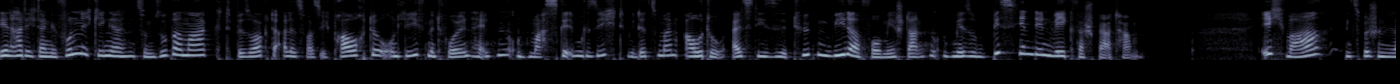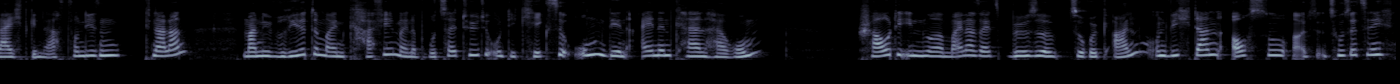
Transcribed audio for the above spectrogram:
Den hatte ich dann gefunden. Ich ging zum Supermarkt, besorgte alles, was ich brauchte und lief mit vollen Händen und Maske im Gesicht wieder zu meinem Auto, als diese Typen wieder vor mir standen und mir so ein bisschen den Weg versperrt haben. Ich war inzwischen leicht genervt von diesen Knallern manövrierte meinen Kaffee, meine Brotzeittüte und die Kekse um den einen Kerl herum, schaute ihn nur meinerseits böse zurück an und wich dann auch so also zusätzlich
